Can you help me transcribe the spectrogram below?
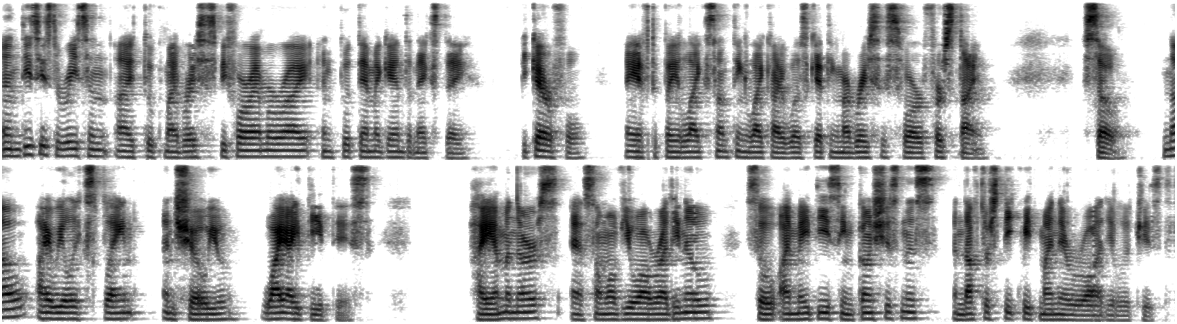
And this is the reason I took my braces before MRI and put them again the next day. Be careful, I have to pay like something like I was getting my braces for first time. So, now I will explain and show you why I did this I am a nurse, as some of you already know, so I made this in consciousness and after speak with my neuroradiologist.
